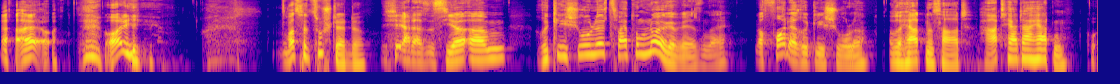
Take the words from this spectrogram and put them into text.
Olli. Was für Zustände. ja, das ist hier ähm, Rüttli-Schule 2.0 gewesen, ne? Noch vor der Rüttli-Schule. Also Härten ist hart. Hart, härter, Härten.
